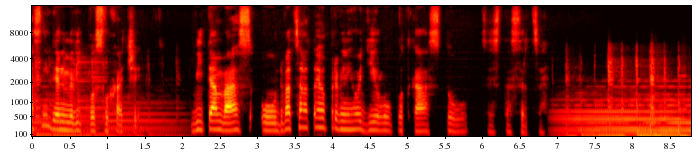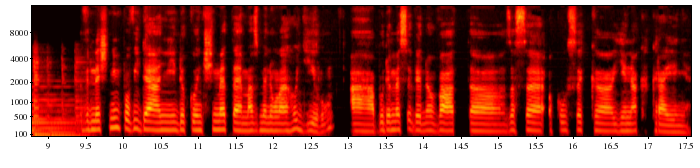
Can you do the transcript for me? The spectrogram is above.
Krásný den, milí posluchači. Vítám vás u 21. dílu podcastu Cesta srdce. V dnešním povídání dokončíme téma z minulého dílu a budeme se věnovat eh, zase o kousek eh, jinak krajině.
